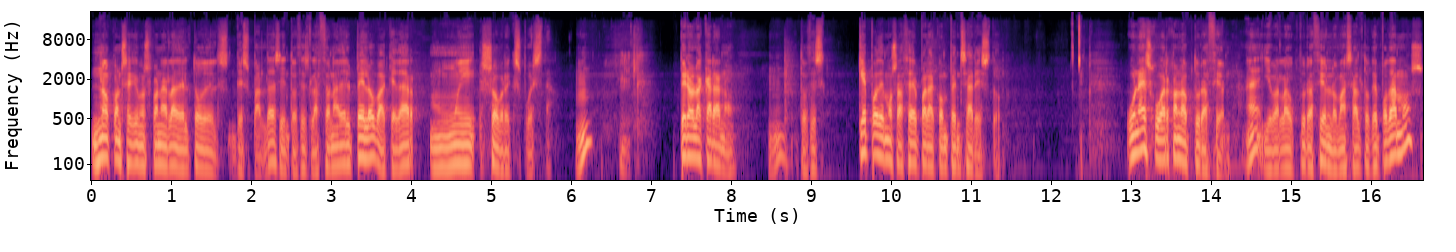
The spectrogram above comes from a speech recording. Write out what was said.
no conseguimos ponerla del todo de espaldas y entonces la zona del pelo va a quedar muy sobreexpuesta. Pero la cara no. Entonces, ¿qué podemos hacer para compensar esto? Una es jugar con la obturación, ¿eh? llevar la obturación lo más alto que podamos,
